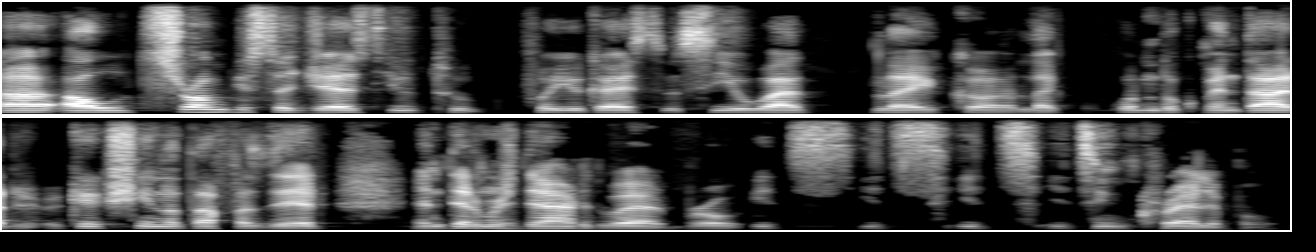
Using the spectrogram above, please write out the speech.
uh, I'll strongly suggest you to for you guys to see what like uh, like um documentário o que é que a China está a fazer em termos de hardware bro. It's it's it's it's incredible.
